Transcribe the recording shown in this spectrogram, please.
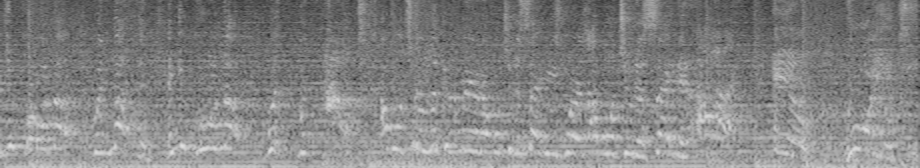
If you're growing up with nothing and you're growing up with, without, I want you to look in the mirror and I want you to say these words. I want you to say that I am royalty.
